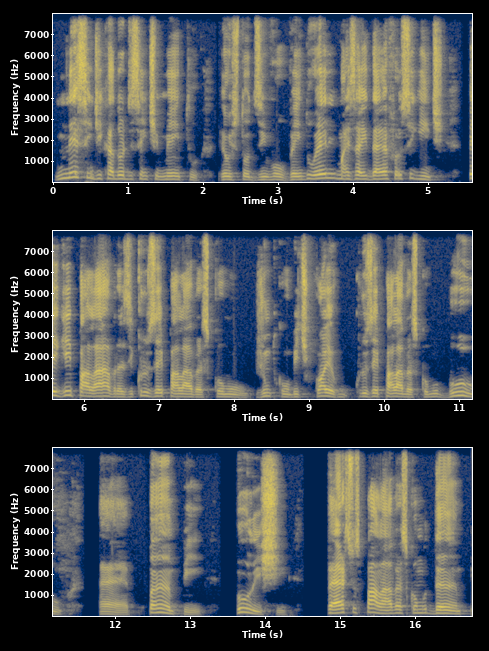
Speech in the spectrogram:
nesse indicador de sentimento eu estou desenvolvendo ele, mas a ideia foi o seguinte, peguei palavras e cruzei palavras como, junto com o Bitcoin, eu cruzei palavras como bull, é, pump, bullish, versus palavras como dump,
